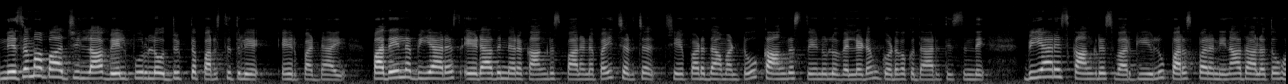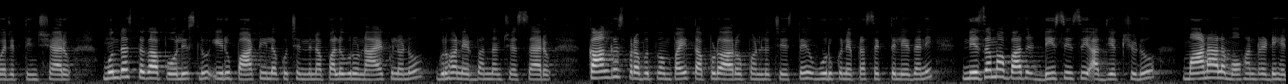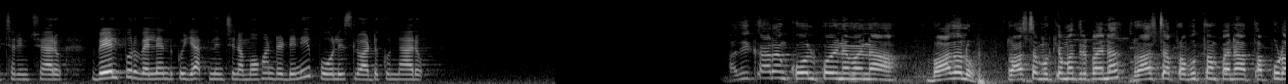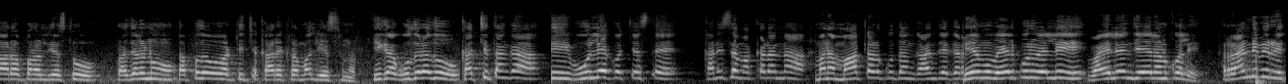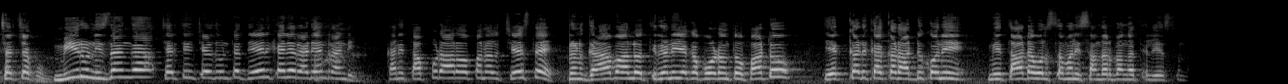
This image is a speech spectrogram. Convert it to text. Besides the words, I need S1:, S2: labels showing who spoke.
S1: నిజామాబాద్ జిల్లా వేల్పూరులో ఉద్రిక్త పరిస్థితులు ఏర్పడ్డాయి. పదేళ్ళ బీఆర్ఎస్ ఏడాదిన్నర కాంగ్రెస్ పాలనపై చర్చ చేపడదామంటూ కాంగ్రెస్ శ్రేణులు వెళ్ళడం గొడవకు దారితీసింది. బీఆర్ఎస్ కాంగ్రెస్ వర్గీయులు పరస్పర నినాదాలతో హోరెత్తించారు. ముందస్తుగా పోలీసులు ఇరు పార్టీలకు చెందిన పలువురు నాయకులను గృహ నిర్బంధం చేశారు. కాంగ్రెస్ ప్రభుత్వంపై తప్పుడు ఆరోపణలు చేస్తే ఊరుకునే ప్రసక్తి లేదని నిజామాబాద్ డీసీసీ అధ్యక్షుడు మానాల మోహన్ రెడ్డి హెచ్చరించారు. వేల్పూర్ వెళ్ళేందుకు యత్నించిన మోహన్ రెడ్డిని పోలీసులు అడ్డుకున్నారు.
S2: అధికారం కోల్పోయినమైన బాధలు రాష్ట్ర ముఖ్యమంత్రి పైన రాష్ట్ర ప్రభుత్వం పైన తప్పుడు ఆరోపణలు చేస్తూ ప్రజలను తప్పుదోవ పట్టించే కార్యక్రమాలు చేస్తున్నారు. ఇక కుదరదు ఖచ్చితంగా ఈ ఊళ్ళోకి వచ్చేస్తే కనీసం అక్కడన్నా మనం మాట్లాడుకుందాం గాంధీ దగ్గర. మేము వేల్పూరు వెళ్ళి వైలెన్స్ చేయాలనుకోలే. రండి మీరు ఈ చర్చకు. మీరు నిజంగా చర్చించేది ఉంటే దేనికైనా రెడీ అని రండి. కానీ తప్పుడు ఆరోపణలు చేస్తే గ్రామాల్లో తిరగనీయకపోవడంతో పాటు ఎక్కడికక్కడ అడ్డుకొని మీ తాట ఒలుస్తామని సందర్భంగా తెలియజేస్తున్నా.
